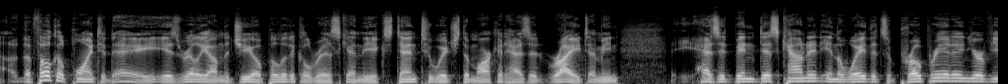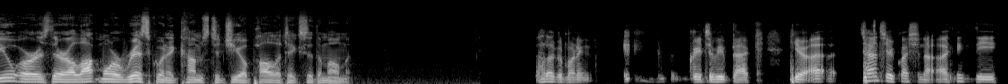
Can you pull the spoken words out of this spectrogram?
Uh, the focal point today is really on the geopolitical risk and the extent to which the market has it right. I mean, has it been discounted in the way that's appropriate in your view, or is there a lot more risk when it comes to geopolitics at the moment? Hello, good morning. Great to be back here. Uh, to answer your question, I think the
